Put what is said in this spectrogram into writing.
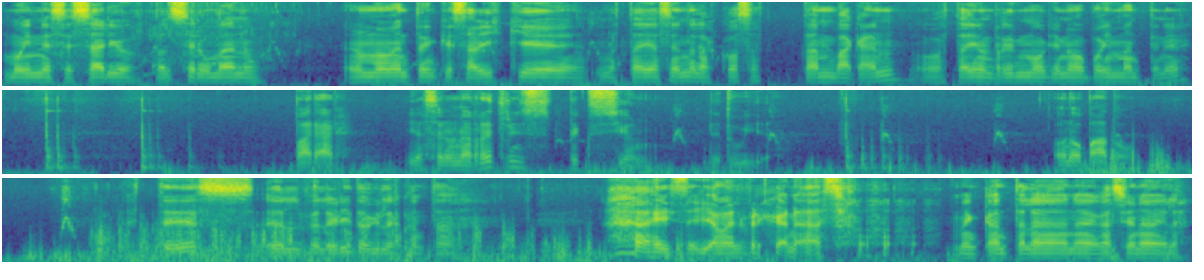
muy necesarios para el ser humano. En un momento en que sabéis que no estáis haciendo las cosas tan bacán o estáis a un ritmo que no podéis mantener, parar y hacer una retroinspección de tu vida. ¿O no, pato? Este es el velerito que les contaba. Ay, se llama el Verjanazo. Me encanta la navegación a vela.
